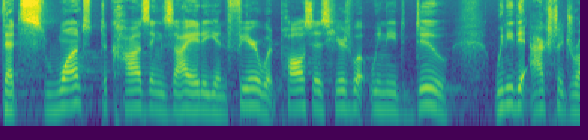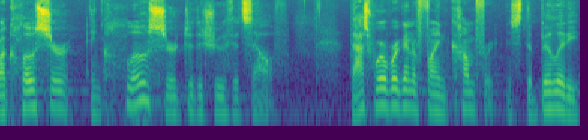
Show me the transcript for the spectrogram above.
that want to cause anxiety and fear, what Paul says, here's what we need to do. We need to actually draw closer and closer to the truth itself. That's where we're going to find comfort and stability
